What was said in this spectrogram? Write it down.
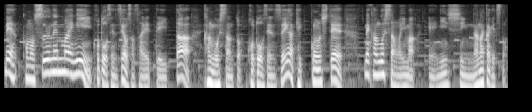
で、この数年前に古藤先生を支えていた看護師さんと古藤先生が結婚して、で、看護師さんは今、えー、妊娠7ヶ月と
